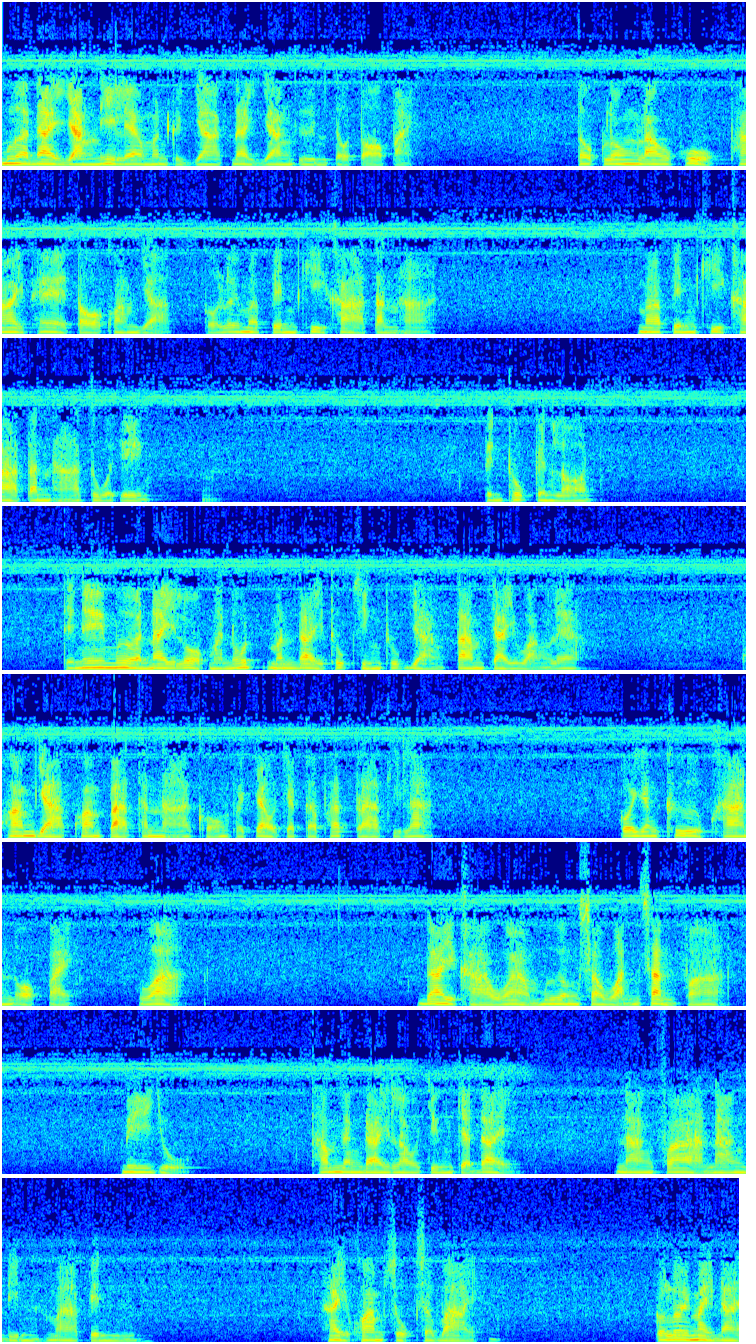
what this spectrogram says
เมื่อได้อย่างนี้แล้วมันก็อยากได้อย่างอื่นต่อต่อไป ตกลงเราผู้พ่ายแพ้ต่อความอยาก ก็เลยมาเป็นขี้ข่าตัณหา มาเป็นขี้ข่าตัณหาตัวเอง เป็นทุกข์เป็นร้อนแต่นี้เมื่อในโลกมนุษย์มันได้ทุกสิ่งทุกอย่างตามใจหวังแล้ว ความอยากความปรารถนาของพระเจ้าจักรพรรดิราธิราช ก็ยังคืบคานออกไป ว่า ได้ข่าวว่าเมืองสวรรค์สั้นฟ้า มีอยู่ทำอย่างใดเราจึงจะได้ นางฟ้านางดินมาเป็น ให้ความสุขสบาย ก็เลยไม่ได้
